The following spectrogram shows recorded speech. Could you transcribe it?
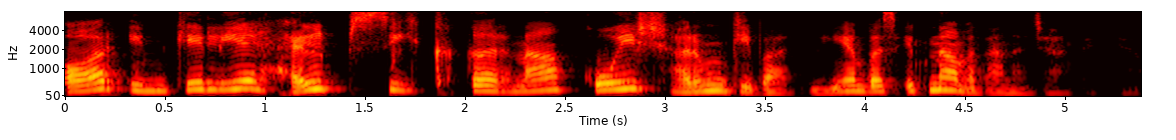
और इनके लिए हेल्प सीख करना कोई शर्म की बात नहीं है, बस इतना बताना चाहते हैं।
